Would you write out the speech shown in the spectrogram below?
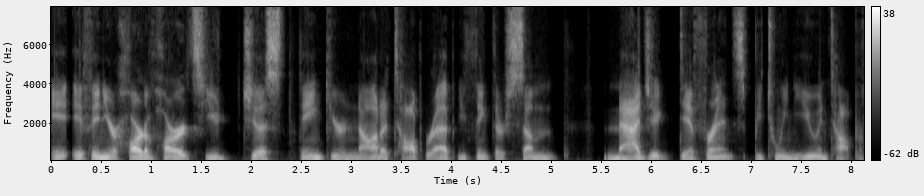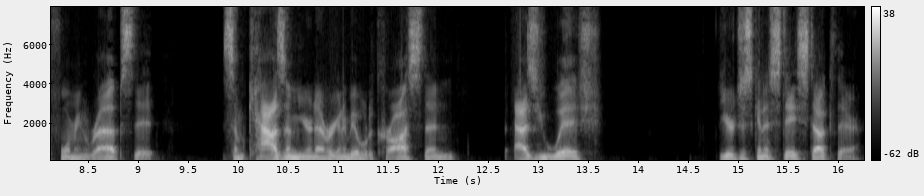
if in your heart of hearts you just think you're not a top rep, you think there's some magic difference between you and top performing reps that some chasm you're never going to be able to cross, then as you wish, you're just going to stay stuck there.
